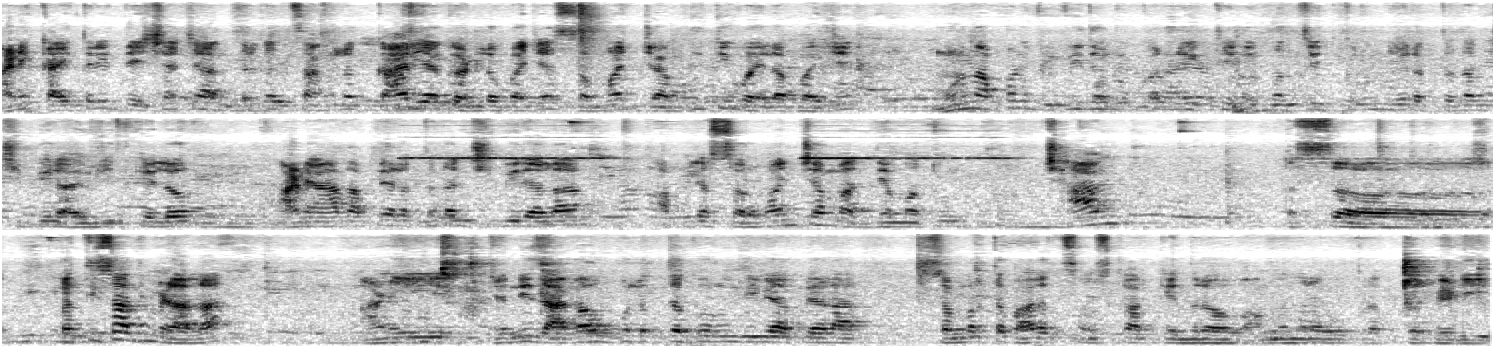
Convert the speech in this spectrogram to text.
आणि काहीतरी देशाच्या अंतर्गत चांगलं कार्य घडलं पाहिजे समाज जागृती व्हायला पाहिजे म्हणून आपण विविध लोकांना इथे निमंत्रित करून हे रक्तदान शिबिर आयोजित केलं. आणि आज आपल्या रक्तदान शिबिराला आपल्या सर्वांच्या माध्यमातून खूप छान प्रतिसाद मिळाला. आणि ज्यांनी जागा उपलब्ध करून दिली आपल्याला समर्थ भारत संस्कार केंद्र वामनराव रक्तपेढी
